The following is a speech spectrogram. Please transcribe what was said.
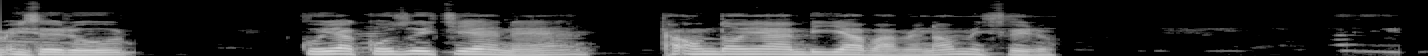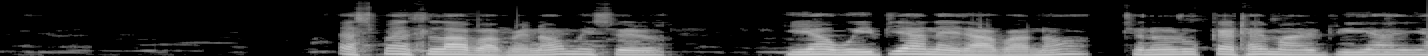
မိတ်ဆွေတို့990ကျက်နဲ့ 1300 MB ရပါမယ်နော်မိတ်ဆွေတို့ expense လာပါမယ်နော်မိတ်ဆွေတို့ဒီဟာဝေပြနေတာပါနော်ကျွန်တော်တို့ကတ်ထဲမှာဒီဟာရ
